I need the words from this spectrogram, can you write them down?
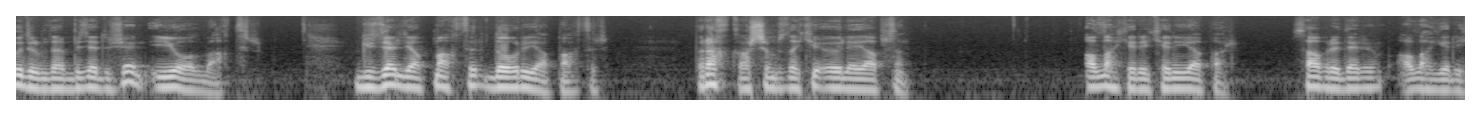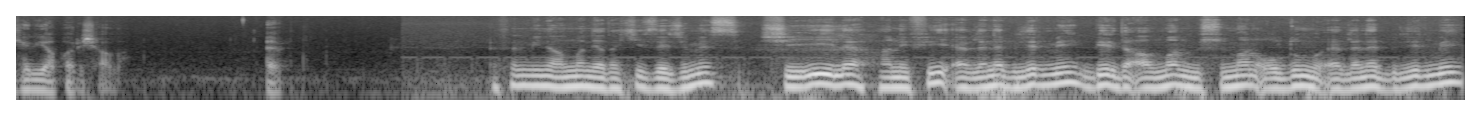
Bu durumda bize düşen iyi olmaktır. Güzel yapmaktır, doğru yapmaktır. Bırak karşımızdaki öyle yapsın. Allah gerekeni yapar. Sabrederim, Allah gerekeni yapar inşallah. Efendim yine Almanya'daki izleyicimiz Şii ile Hanifi evlenebilir mi? Bir de Alman Müslüman oldu mu evlenebilir mi?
